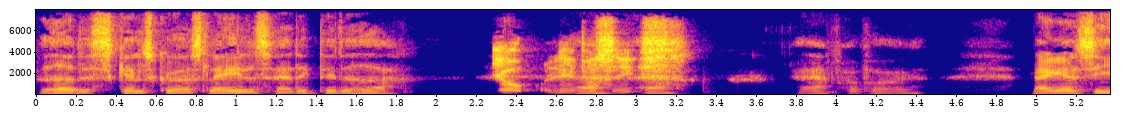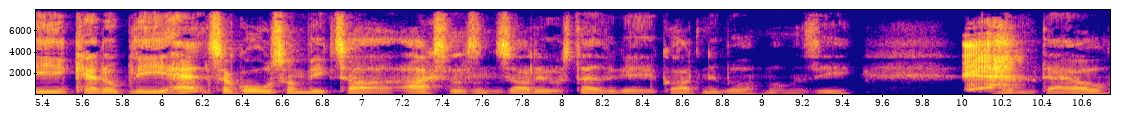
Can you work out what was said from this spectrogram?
hvad hedder det? Skelskør Slagelse, er det ikke det, det hedder? Jo, lige Ja, præcis. ja. Ja, for pokker. Man kan sige, kan du blive halvt så god som Victor Axelsen, så er det jo stadigvæk et godt niveau, må man sige. Ja, Men der er jo,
